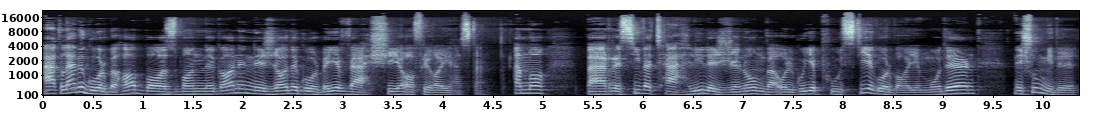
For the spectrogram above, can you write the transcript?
اغلب گربه ها بازماندگان نژاد گربه وحشی آفریقایی هستند. اما بررسی و تحلیل ژنوم و الگوی پوستی گربه های مدرن نشون میده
